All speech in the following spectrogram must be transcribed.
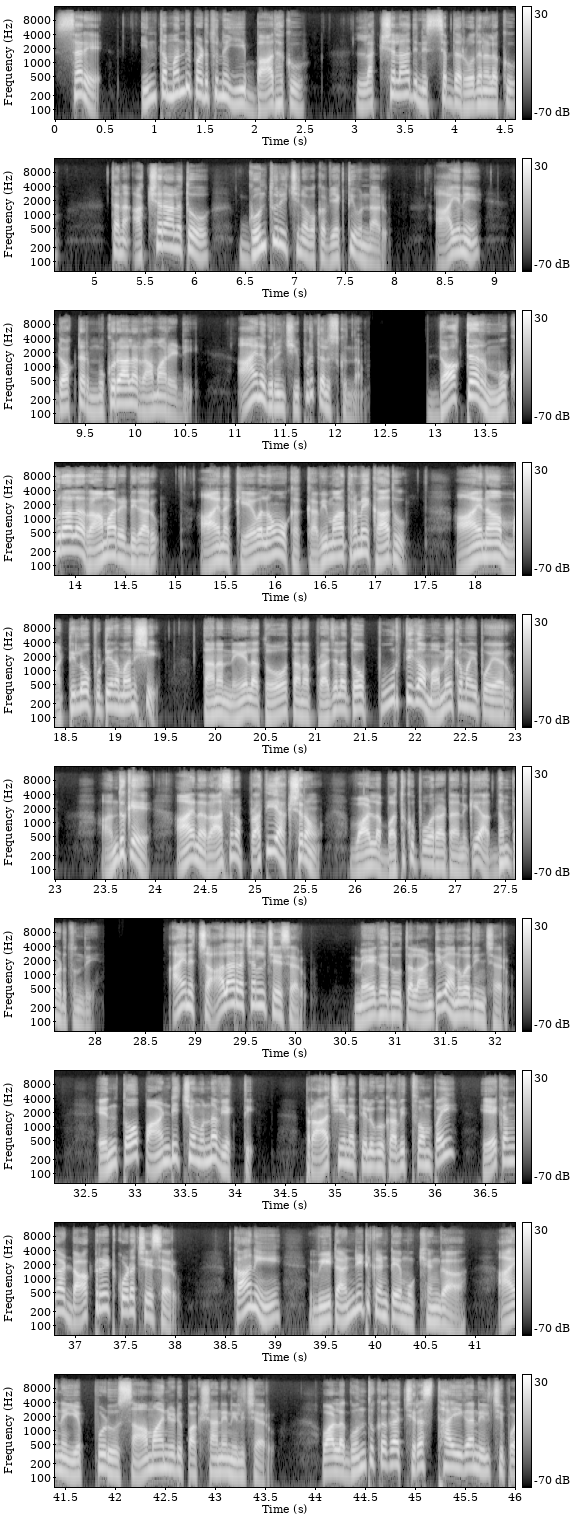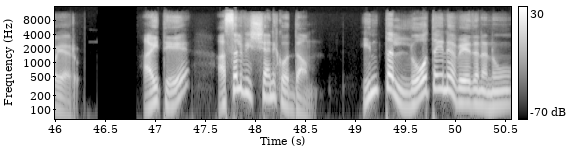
సరే ఇంతమంది పడుతున్న ఈ బాధకు లక్షలాది నిశ్శబ్ద రోదనలకు తన అక్షరాలతో గొంతునిచ్చిన ఒక వ్యక్తి ఉన్నారు. ఆయనే డాక్టర్ ముకురాల రామారెడ్డి. ఆయన గురించి ఇప్పుడు తెలుసుకుందాం. డాక్టర్ ముకురాల రామారెడ్డి గారు ఆయన కేవలం ఒక కవి మాత్రమే కాదు. ఆయన మట్టిలో పుట్టిన మనిషి. తన నేలతో తన ప్రజలతో పూర్తిగా మమేకమైపోయారు. అందుకే ఆయన రాసిన ప్రతి అక్షరం వాళ్ళ బతుకు పోరాటానికి అద్దం పడుతుంది. ఆయన చాలా రచనలు చేశారు. మేఘదూత లాంటివి అనువదించారు. ఎంతో పాండిత్యమున్న వ్యక్తి. ప్రాచీన తెలుగు కవిత్వంపై ఏకంగా డాక్టరేట్ కూడా చేశారు. కాని వీటన్నిటికంటే ముఖ్యంగా ఆయన ఎప్పుడూ సామాన్యుడి పక్షానే నిలిచారు. వాళ్ళ గొంతుకగా చిరస్థాయిగా నిలిచిపోయారు. అయితే అసలు విషయానికొద్దాం ఇంత లోతైన వేదనను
